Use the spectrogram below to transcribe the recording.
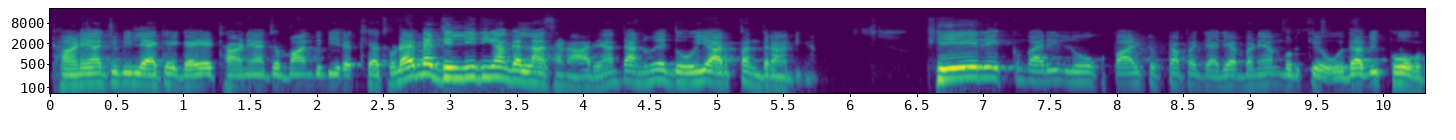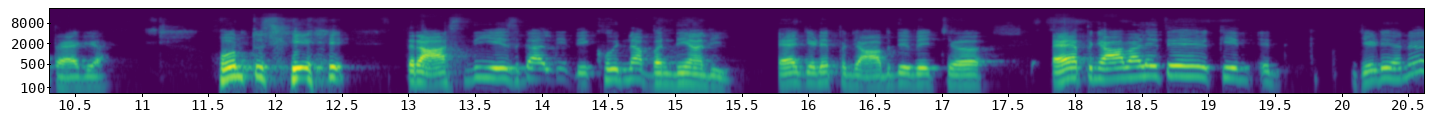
ਥਾਣਿਆਂ 'ਚ ਵੀ ਲੈ ਕੇ ਗਏ, ਥਾਣਿਆਂ 'ਚ ਬੰਦ ਵੀ ਰੱਖਿਆ ਥੋੜਾ ਮੈਂ ਦਿੱਲੀ ਦੀਆਂ ਗੱਲਾਂ ਸੁਣਾ ਰਿਹਾ ਤੁਹਾਨੂੰ, ਇਹ 2015 ਦੀਆਂ। ਫੇਰ ਇੱਕ ਵਾਰੀ ਲੋਕਪਾਲ ਟੁੱਟਾ ਭੱਜਾ ਜਿਹਾ ਬਣਿਆ, ਮੁੜ ਕੇ ਉਹਦਾ ਵੀ ਭੋਗ ਪੈ ਗਿਆ। ਹੁਣ ਤੁਸੀਂ ਤਰਾਸ ਦੀ ਇਸ ਗੱਲ ਦੀ ਦੇਖੋ, ਇਹਨਾਂ ਬੰਦਿਆਂ ਦੀ। ਇਹ ਜਿਹੜੇ ਪੰਜਾਬ ਦੇ ਵਿੱਚ ਇਹ ਪੰਜਾਬ ਵਾਲੇ ਤੇ ਕਿ, ਜਿਹੜੇ ਆ ਨਾ,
